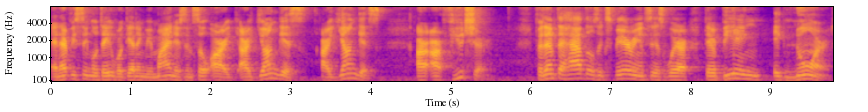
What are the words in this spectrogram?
and every single day we're getting reminders and so our our youngest our youngest our, our future for them to have those experiences where they're being ignored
